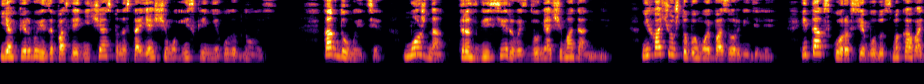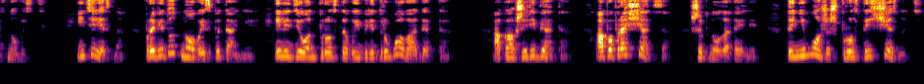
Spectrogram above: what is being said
Я впервые за последний час по-настоящему искренне улыбнулась. Как думаете, можно трансгрессировать с двумя чемоданами? Не хочу, чтобы мой позор видели. И так скоро все будут смаковать новость. Интересно, проведут новые испытания? Или Дион просто выберет другого адепта? А как же ребята? А попрощаться? Шепнула Элли. Ты не можешь просто исчезнуть.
